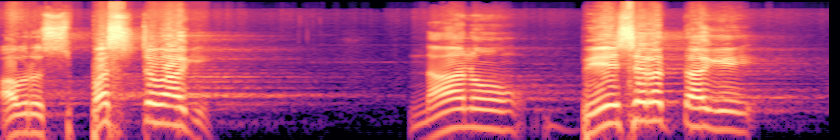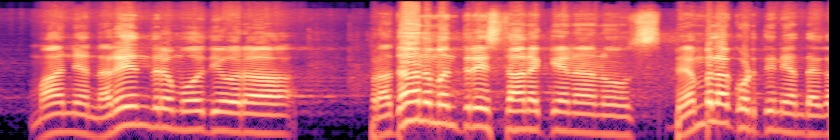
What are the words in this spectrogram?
ಅವರು ಸ್ಪಷ್ಟವಾಗಿ ನಾನು ಬೇಷರತ್ತಾಗಿ ಮಾನ್ಯ ನರೇಂದ್ರ ಮೋದಿಯವರ ಪ್ರಧಾನಮಂತ್ರಿ ಸ್ಥಾನಕ್ಕೆ ನಾನು ಬೆಂಬಲ ಕೊಡ್ತೀನಿ ಅಂದಾಗ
